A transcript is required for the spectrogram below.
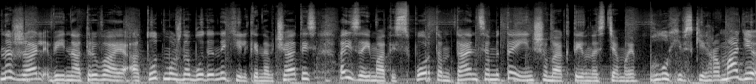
На жаль, війна триває, а тут можна буде не тільки навчатись, а й займатися спортом, танцями та іншими активностями. В Глухівській громаді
